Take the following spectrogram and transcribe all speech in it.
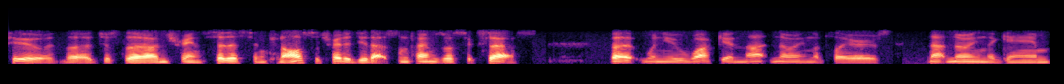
too. The, just the untrained citizen can also try to do that, sometimes with success. But when you walk in not knowing the players, not knowing the game,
